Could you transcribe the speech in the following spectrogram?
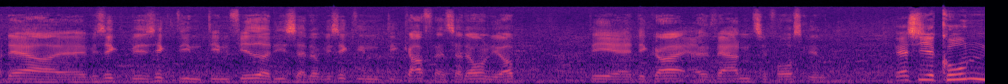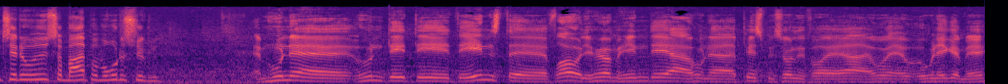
og der, øh, hvis ikke, hvis ikke dine, dine fjeder de er sat op, hvis ikke din, din gafler er sat ordentligt op, det, det gør verden til forskel. Hvad siger konen til derude så meget på motorcykel? Jamen hun er, hun, det, det, det eneste frøvel, jeg hører med hende, det er, at hun er pisse misundelig for, at jeg, hun, hun ikke er med.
